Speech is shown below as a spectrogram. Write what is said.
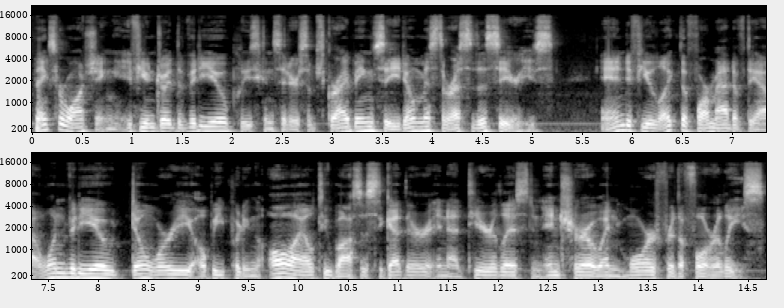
Thanks for watching. If you enjoyed the video, please consider subscribing so you don't miss the rest of the series. And if you like the format of the IL-1 video, don't worry, I'll be putting all IL-2 bosses together in a tier list, an intro, and more for the full release.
